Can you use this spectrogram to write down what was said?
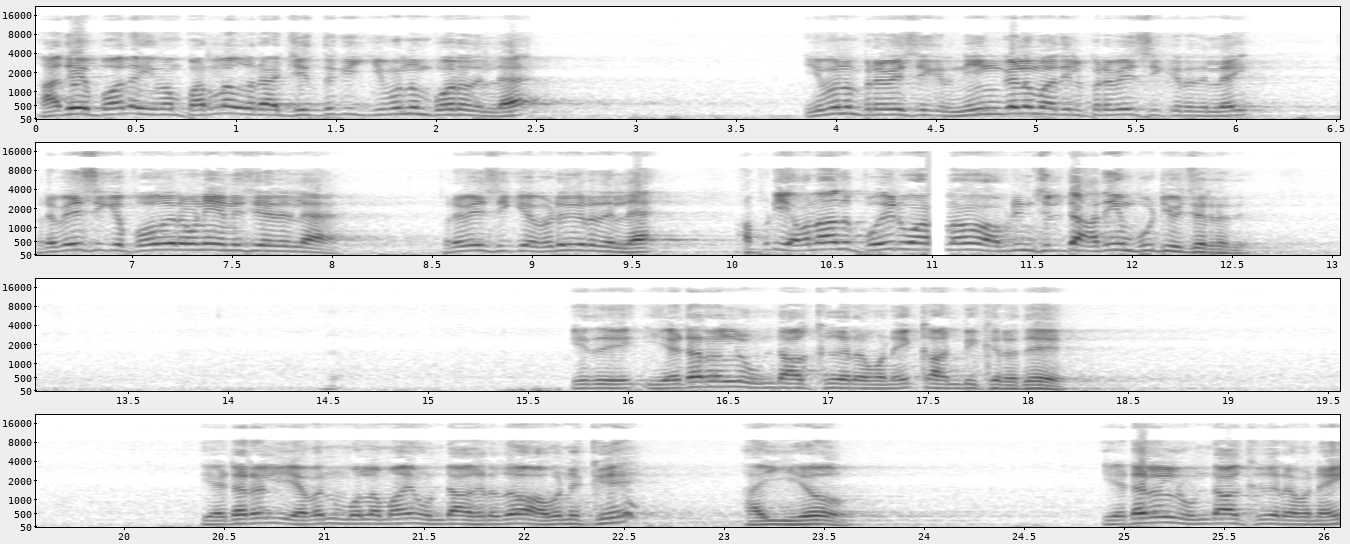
அதே போல இவன் பரலோக ராஜ்யத்துக்கு இவனும் போறதில்லை. இவனும் பிரவேசிக்கிற நீங்களும் அதில் பிரவேசிக்கிறதில்லை. பிரவேசிக்க போகிறவனே என்ன செய்யறதில்ல? பிரவேசிக்க விடுகிறதில்ல. அப்படி எவனாவது போயிடுவானோ அப்படின்னு சொல்லிட்டு அதையும் பூட்டி வச்சிடுறது. இது இடரல் உண்டாக்குகிறவனை காண்பிக்கிறது. இடரல் எவன் மூலமாய் உண்டாகிறதோ அவனுக்கு ஐயோ. இடரல் உண்டாக்குகிறவனை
